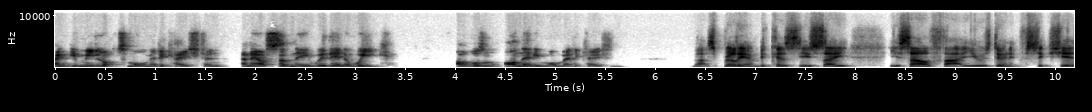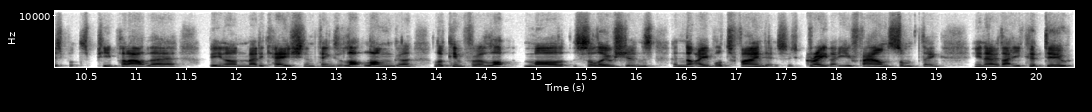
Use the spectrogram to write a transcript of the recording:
and give me lots more medication, and now suddenly within a week, I wasn't on any more medication. That's brilliant because you say yourself that you was doing it for six years, but there's people out there being on medication and things a lot longer, looking for a lot more solutions and not able to find it. So it's great that you found something, you know, that you could do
